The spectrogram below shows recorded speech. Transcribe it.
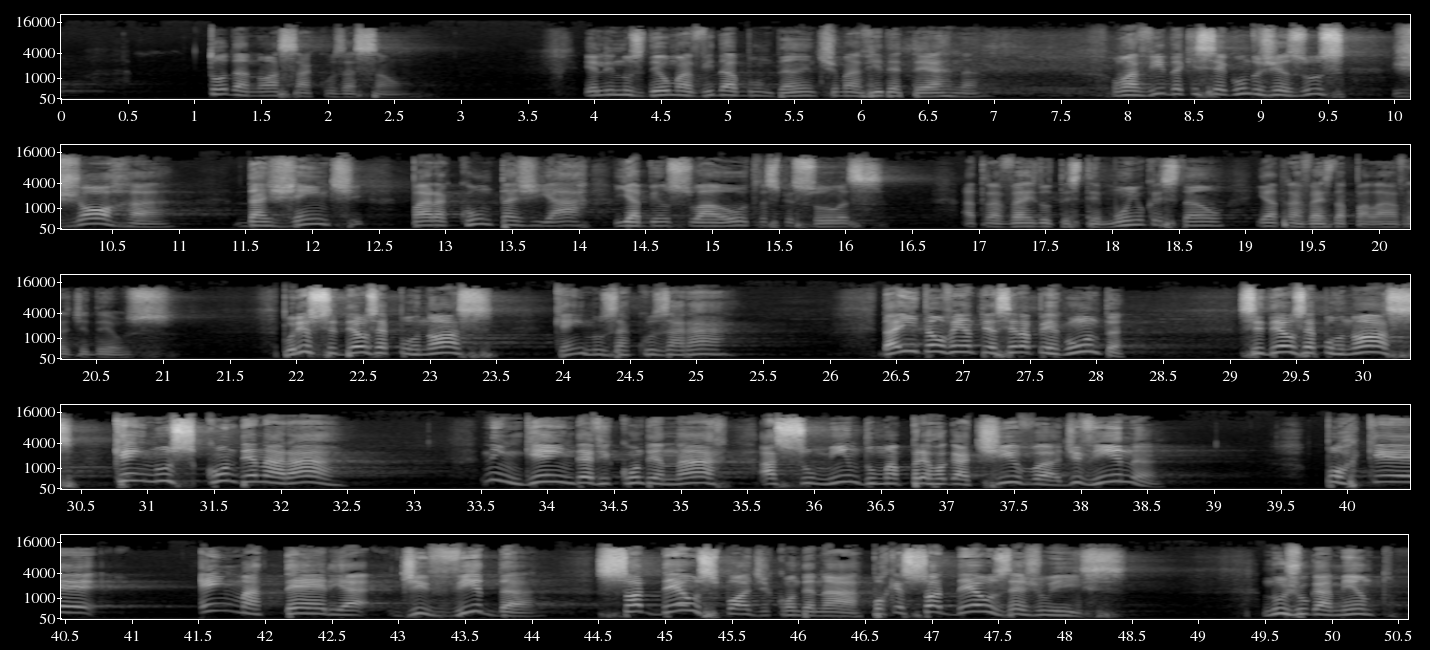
toda a nossa acusação. Ele nos deu uma vida abundante, uma vida eterna, uma vida que, segundo Jesus, jorra da gente para contagiar e abençoar outras pessoas através do testemunho cristão e através da palavra de Deus. Por isso, se Deus é por nós, quem nos acusará? Daí então vem a terceira pergunta: se Deus é por nós, quem nos condenará? Ninguém deve condenar assumindo uma prerrogativa divina, porque em matéria de vida, só Deus pode condenar, porque só Deus é juiz. No julgamento,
